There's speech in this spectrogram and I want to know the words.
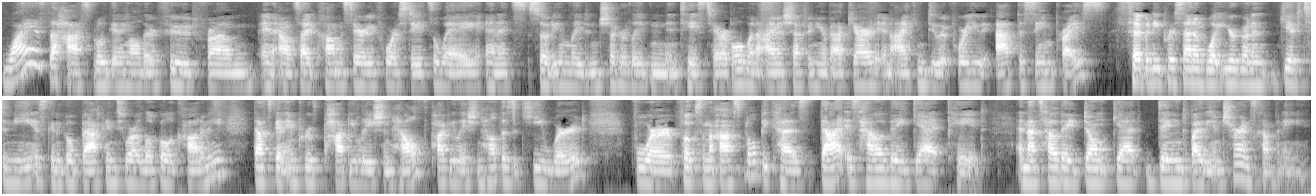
why is the hospital getting all their food from an outside commissary four states away and it's sodium laden, sugar laden, and tastes terrible when I'm a chef in your backyard and I can do it for you at the same price? 70% of what you're going to give to me is going to go back into our local economy. That's going to improve population health. Population health is a key word for folks in the hospital because that is how they get paid and that's how they don't get dinged by the insurance company.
